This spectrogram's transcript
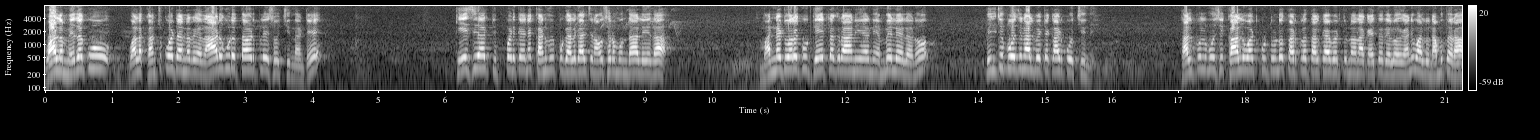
వాళ్ళ మెదకు వాళ్ళ కంచుకోట అన్నారు కదా ఆడ కూడా థర్డ్ ప్లేస్ వచ్చిందంటే కేసీఆర్కి ఇప్పటికైనా కనువిప్పు కలగాల్సిన అవసరం ఉందా లేదా? మొన్నటి వరకు గేట్లకు రాని అని ఎమ్మెల్యేలను పిలిచి భోజనాలు పెట్టే కాడికి వచ్చింది. తలుపులు మూసి కాళ్ళు పట్టుకుంటుండో కడుపులో తలకాయ పెడుతుండో నాకైతే తెలియదు కానీ వాళ్ళు నమ్ముతారా?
